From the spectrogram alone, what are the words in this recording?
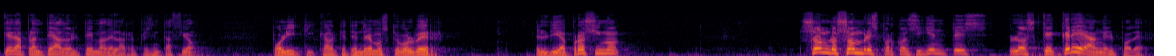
queda planteado el tema de la representación política al que tendremos que volver el día próximo, son los hombres, por consiguientes, los que crean el poder,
